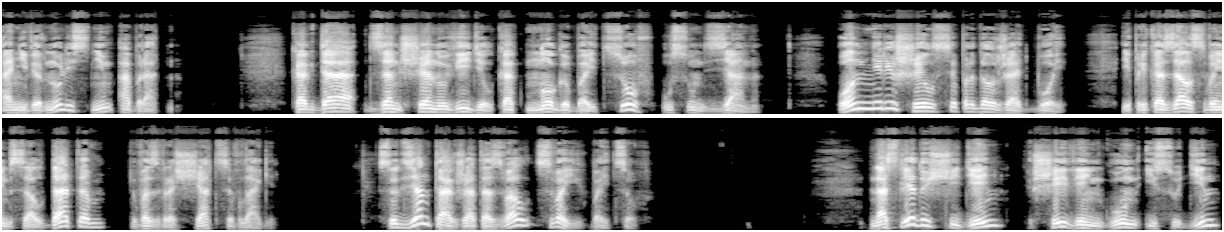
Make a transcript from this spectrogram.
они вернулись с ним обратно. Когда Цзаншен увидел, как много бойцов у Сунцзяна, он не решился продолжать бой и приказал своим солдатам возвращаться в лагерь. Судзян также отозвал своих бойцов. На следующий день Ши Веньгун и Судин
